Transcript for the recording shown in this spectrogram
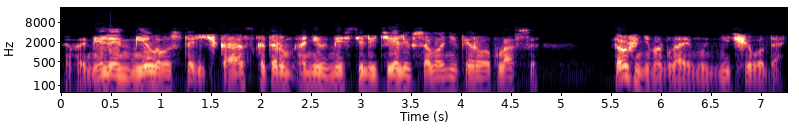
А фамилия милого старичка, с которым они вместе летели в салоне первого класса, тоже не могла ему ничего дать.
